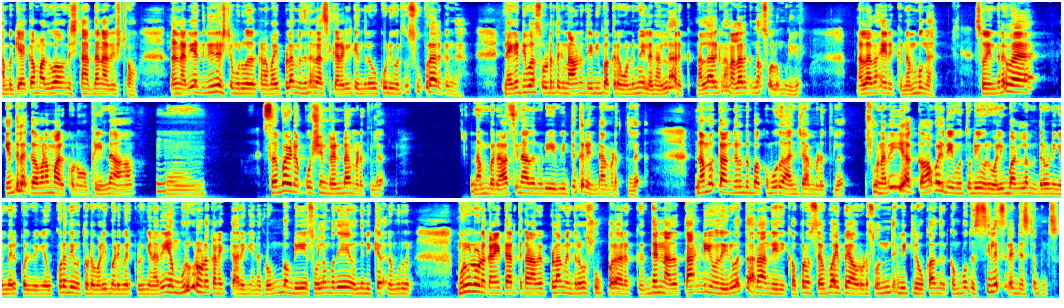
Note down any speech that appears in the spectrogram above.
நம்ம கேட்காம அதுவாக வந்துச்சுன்னா அதுதான் அதிர்ஷ்டம் ஆனால் நிறைய திடீர் அதிர்ஷ்டம் வருவதற்கான வாய்ப்பெல்லாம் மிதன ராசிக்காரர்களுக்கு இந்த தடவை கூடி வருது சூப்பராக இருக்குங்க. நெகட்டிவாக சொல்கிறதுக்கு நானும் தேடி பார்க்குறேன் ஒன்றுமே இல்லை. நல்லா இருக்குது நல்லா இருக்குன்னா நல்லா இருக்குன்னு தான் சொல்ல முடியும். நல்லா தான் இருக்குது நம்புங்க. ஸோ இந்த தடவை எதில் கவனமாக இருக்கணும் அப்படின்னா உம், செவ்வாயோட பொசிஷன் ரெண்டாம் இடத்துல நம்ம ராசிநாதனுடைய வீட்டுக்கு ரெண்டாம் இடத்துல நமக்கு அங்கேருந்து பார்க்கும்போது அஞ்சாம் இடத்துல ஸோ நிறைய காவல் தெய்வத்துடைய ஒரு வழிபாடெல்லாம் இந்த தடவை நீங்கள் மேற்கொள்வீங்க. உக்கர தெய்வத்தோட வழிபாடு மேற்கொள்வீங்க. நிறைய முருகனோட கனெக்ட் ஆகிறீங்க எனக்கு ரொம்ப அப்படியே சொல்லும் போதே வந்து நிற்கிறாரு முருகன். முருகனோட கனெக்ட் ஆகிறதுக்கான அமைப்பெல்லாம் இந்த தடவை சூப்பராக இருக்குது தென் அதை தாண்டி வந்து இருபத்தாறாம் தேதிக்கு அப்புறம் செவ்வாய் போய் அவரோட சொந்த வீட்டில் உட்காந்துருக்கும் போது சில சில டிஸ்டர்பன்ஸ்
